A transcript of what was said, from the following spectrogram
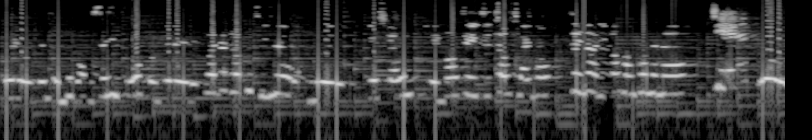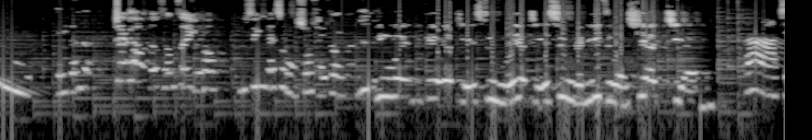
所有旋转木马的生意这一只招财猫在那里帮忙他们呢。结束。等等等，最后的从此以后，不是应该是我说才对吗？因为你没有要结束，我要结束了，你一直往下讲。大，姐，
